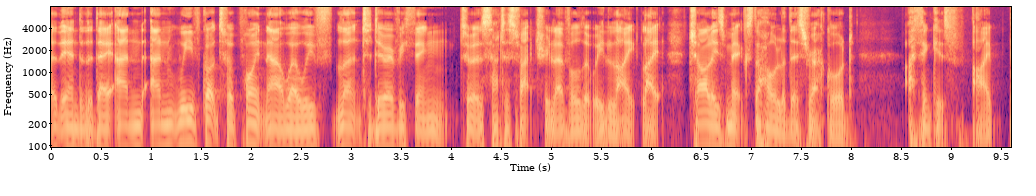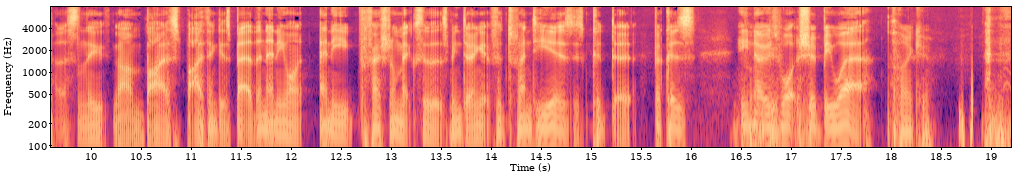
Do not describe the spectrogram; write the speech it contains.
at the end of the day. And and we've got to a point now where we've learnt to do everything to a satisfactory level that we like. Like charlie's mixed the whole of this record. I think it's i personally i'm biased but i think it's better than anyone any professional mixer that's been doing it for 20 years could do it because he knows what should be where. Thank you.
